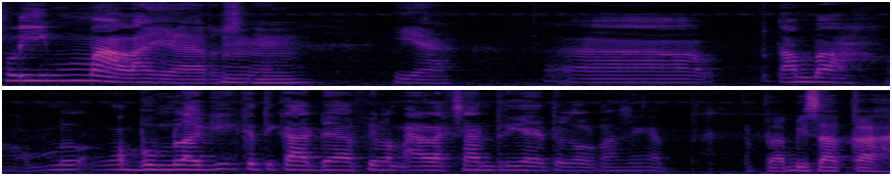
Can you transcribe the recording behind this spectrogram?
5 lah ya harusnya. Mm-mm. Iya. Eh, tambah ngebum lagi ketika ada film Alexandria itu kalau masih ingat. Tak bisakah?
